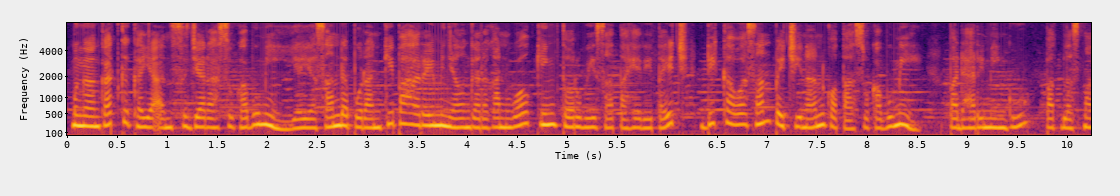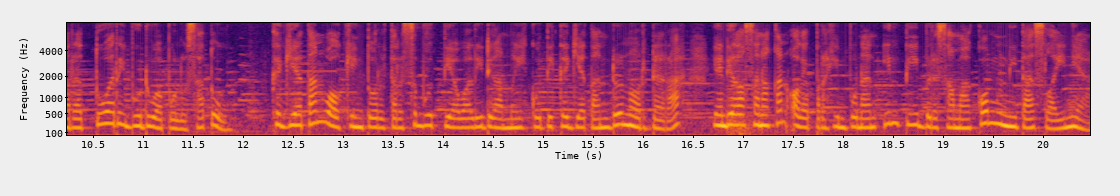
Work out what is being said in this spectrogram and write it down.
Mengangkat kekayaan sejarah Sukabumi, Yayasan Dapuran Kipahare menyelenggarakan walking tour wisata heritage di kawasan Pecinan, Kota Sukabumi pada hari Minggu, 14 Maret 2021. Kegiatan walking tour tersebut diawali dengan mengikuti kegiatan donor darah yang dilaksanakan oleh Perhimpunan Inti bersama komunitas lainnya.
